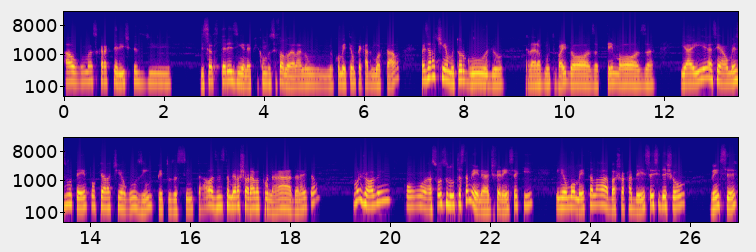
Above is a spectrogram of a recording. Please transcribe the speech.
a algumas características de de Santa Terezinha, né? Porque como você falou, ela não, não cometeu um pecado mortal, mas ela tinha muito orgulho, ela era muito vaidosa, teimosa. E aí, assim, ao mesmo tempo que ela tinha alguns ímpetos assim tal, às vezes também ela chorava por nada, né? Então, uma jovem com as suas lutas também, né? A diferença é que em nenhum momento ela baixou a cabeça e se deixou vencer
